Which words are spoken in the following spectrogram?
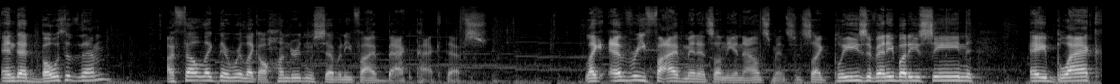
And at both of them, I felt like there were like 175 backpack thefts. Like every five minutes on the announcements, it's like, please, if anybody's seen a black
